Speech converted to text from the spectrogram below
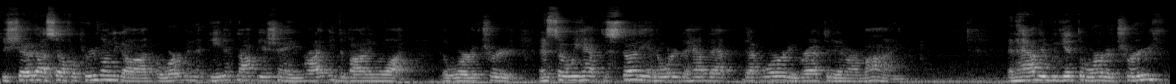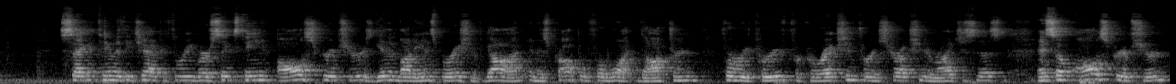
to show thyself approved unto God, a workman that needeth not be ashamed, rightly dividing what? The word of truth. And so we have to study in order to have that, that word engrafted in our mind. And how did we get the word of truth? 2 Timothy chapter 3, verse 16, all scripture is given by the inspiration of God and is proper for what? Doctrine, for reproof, for correction, for instruction in righteousness. And so all scripture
